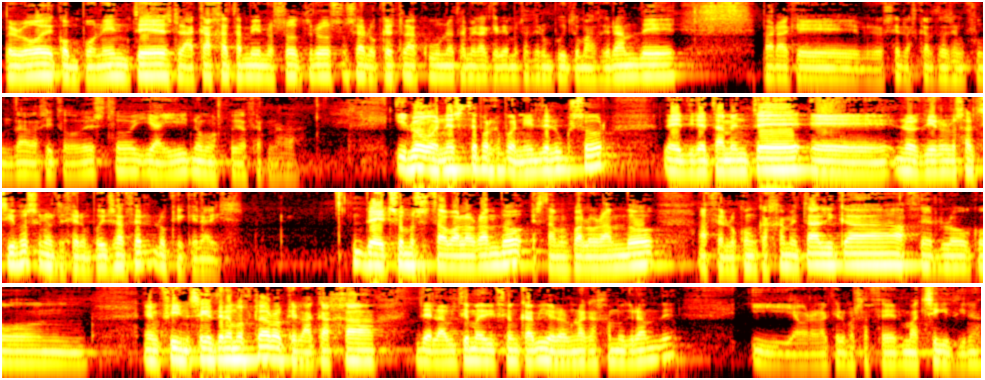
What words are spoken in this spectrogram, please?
Pero luego de componentes, la caja también nosotros, o sea, lo que es la cuna también la queremos hacer un poquito más grande para que, no sé, las cartas enfundadas y todo esto, y ahí no hemos podido hacer nada. Y luego en este, por ejemplo, en el de Luxor, eh, directamente eh, nos dieron los archivos y nos dijeron, podéis hacer lo que queráis. De hecho, hemos estado valorando, estamos valorando hacerlo con caja metálica, hacerlo con, en fin, sé que tenemos claro que la caja de la última edición que había era una caja muy grande y ahora la queremos hacer más chiquitina.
